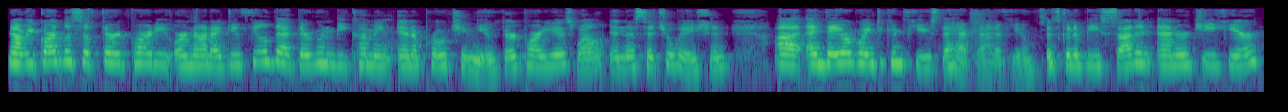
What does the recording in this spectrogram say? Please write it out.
Now, regardless of third party or not, I do feel that they're going to be coming and approaching you, third party as well, in this situation uh, and they are going to confuse the heck out of you. It's going to be sudden energy here.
